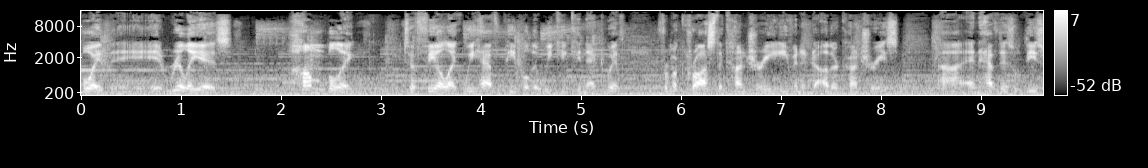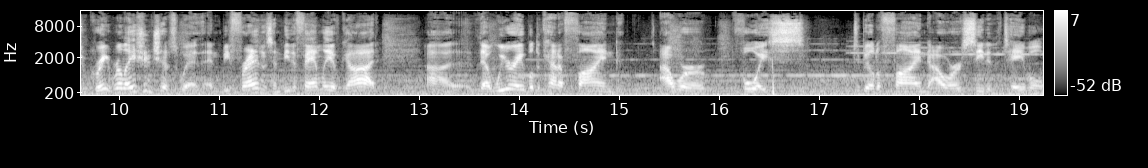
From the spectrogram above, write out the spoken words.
boy, it really is humbling to feel like we have people that we can connect with from across the country, even into other countries, uh, and have this, these great relationships with, and be friends and be the family of God. Uh, that we are able to kind of find our voice, to be able to find our seat at the table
